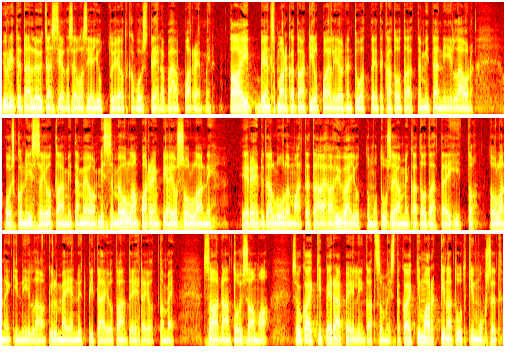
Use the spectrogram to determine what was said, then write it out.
yritetään löytää sieltä sellaisia juttuja, jotka voisi tehdä vähän paremmin tai benchmarkataan kilpailijoiden tuotteita, katsotaan, että mitä niillä on, olisiko niissä jotain, mitä me on, missä me ollaan parempia, jos ollaan, niin erehdytään luulemaan, että tämä on ihan hyvä juttu, mutta useammin katsotaan, että ei hitto, tollanenkin niillä on, kyllä meidän nyt pitää jotain tehdä, jotta me saadaan toi sama. Se on kaikki peräpeilin katsomista, kaikki markkinatutkimukset,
